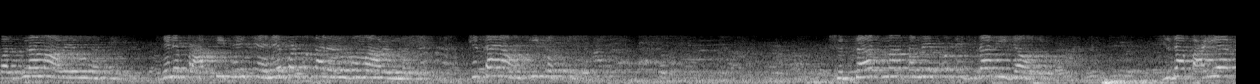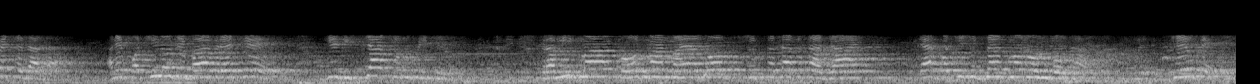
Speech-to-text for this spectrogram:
કલ્પનામાં આવે એવું નથી. જેને પ્રાપ્તિ થઈ છે એને પણ પોતાના અનુભવમાં આવે એવું નથી. છતાં આ હકીકત છે. શુદ્ધાત્મા તમે પોતે જુદા થઈ જાઓ છો. જુદા પાડી આપે છે દાદા. અને પછીનો જે ભાગ રહે છે, જે ડિસ્ચાર્જ સ્વરૂપી છે. ક્રમિકમાં ક્રોધમાન માયાલોભ શુદ્ધ થતા જાય, ત્યાર પછી શુદ્ધાત્માનો અનુભવ થાય. છેવટે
